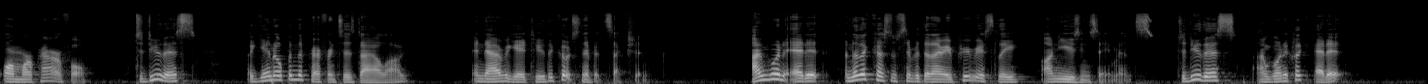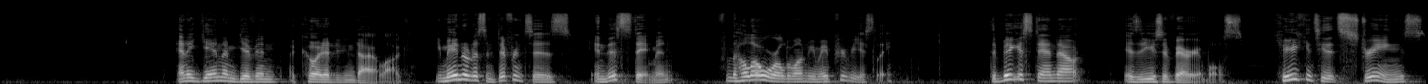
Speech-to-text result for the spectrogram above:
or more powerful. To do this, again open the Preferences dialog and navigate to the Code Snippets section. I'm going to edit another custom snippet that I made previously on using statements. To do this, I'm going to click Edit. And again, I'm given a code editing dialog. You may notice some differences in this statement from the Hello World one we made previously. The biggest standout is the use of variables. Here you can see that strings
